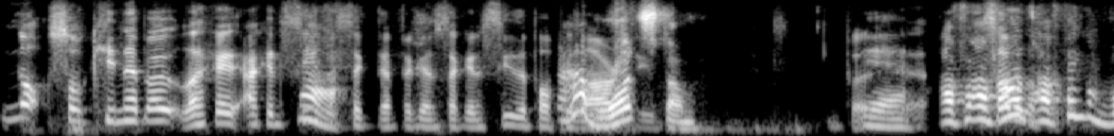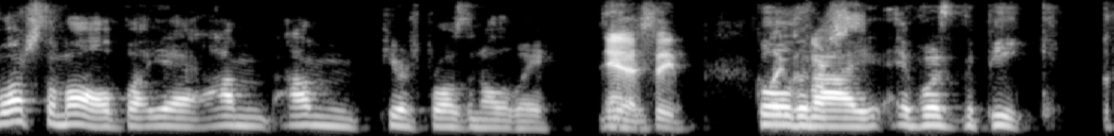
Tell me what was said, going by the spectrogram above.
not so keen about. Like I, I can see Ah. the significance, I can see the popularity. I have watched them. But yeah, I've, I've had, I think I've watched them all, but yeah, I'm I'm Pierce Brosnan all the way. yeah, Like, same. Golden first- Eye, it was the peak. The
